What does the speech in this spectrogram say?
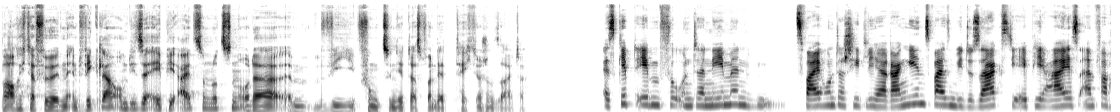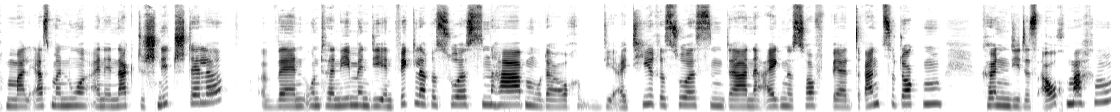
Brauche ich dafür einen Entwickler, um diese API zu nutzen oder ähm, wie funktioniert das von der technischen Seite? Es gibt eben für Unternehmen zwei unterschiedliche Herangehensweisen. Wie du sagst, die API ist einfach mal erstmal nur eine nackte Schnittstelle. Wenn Unternehmen die Entwicklerressourcen haben oder auch die IT-Ressourcen, da eine eigene Software dran zu docken, können die das auch machen.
